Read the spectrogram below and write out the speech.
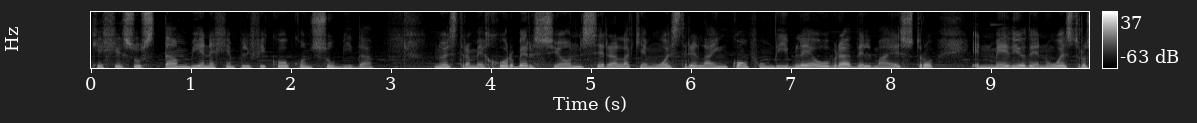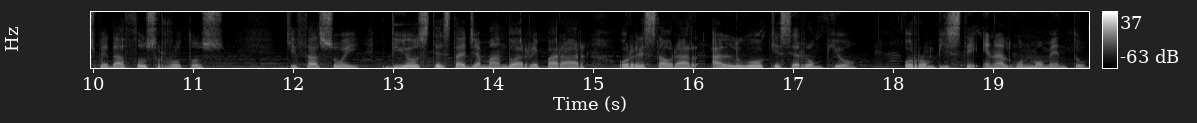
que Jesús también ejemplificó con su vida. Nuestra mejor versión será la que muestre la inconfundible obra del Maestro en medio de nuestros pedazos rotos. Quizás hoy Dios te está llamando a reparar o restaurar algo que se rompió o rompiste en algún momento.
